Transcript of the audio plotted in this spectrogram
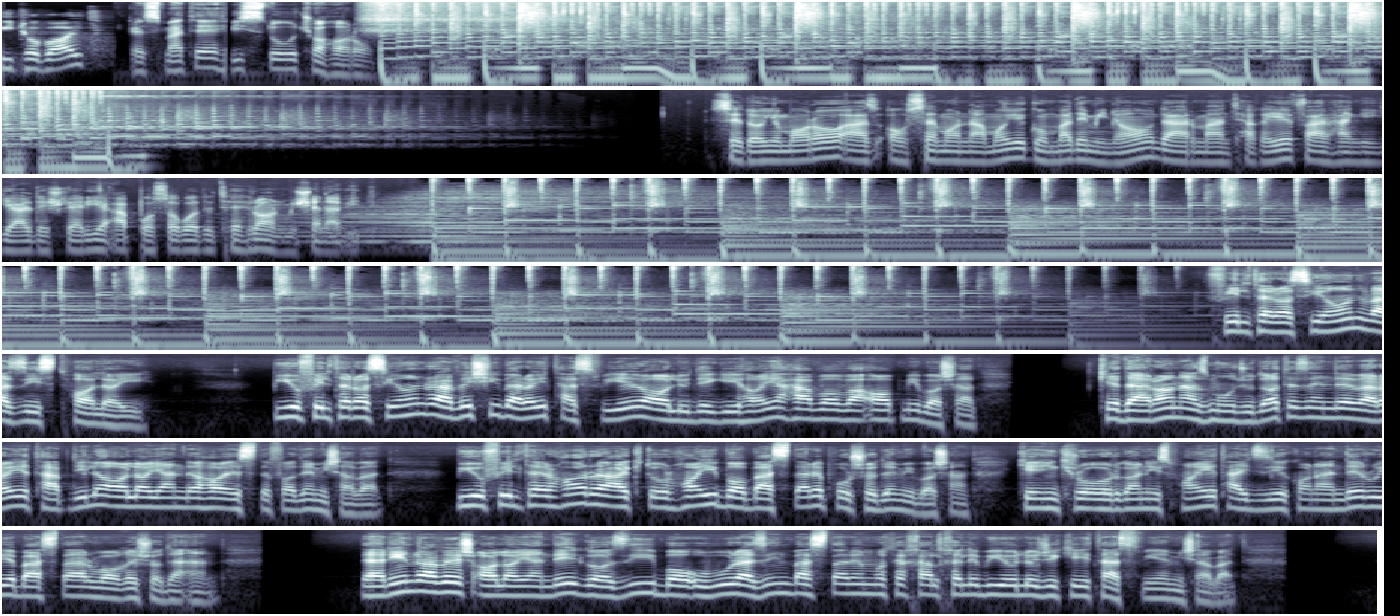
بیتو بایت قسمت 24 صدای ما را از آسمان نمای گنبد مینا در منطقه فرهنگی گردشگری عباس آباد تهران میشنوید. فیلتراسیون و زیست پالایی بیوفیلتراسیون روشی برای تصفیه آلودگی های هوا و آب می باشد که در آن از موجودات زنده برای تبدیل آلاینده ها استفاده می شود. بیوفیلترها راکتورهایی با بستر پرشده می باشند که میکروارگانیسم های تجزیه کننده روی بستر واقع شده اند. در این روش آلاینده گازی با عبور از این بستر متخلخل بیولوژیکی تصفیه می شود.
